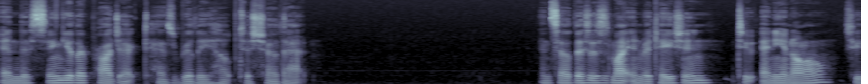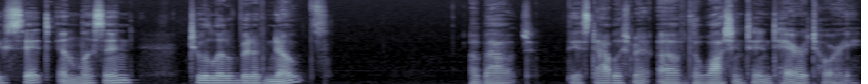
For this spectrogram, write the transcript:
And this singular project has really helped to show that. And so, this is my invitation to any and all to sit and listen to a little bit of notes about the establishment of the Washington Territory,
